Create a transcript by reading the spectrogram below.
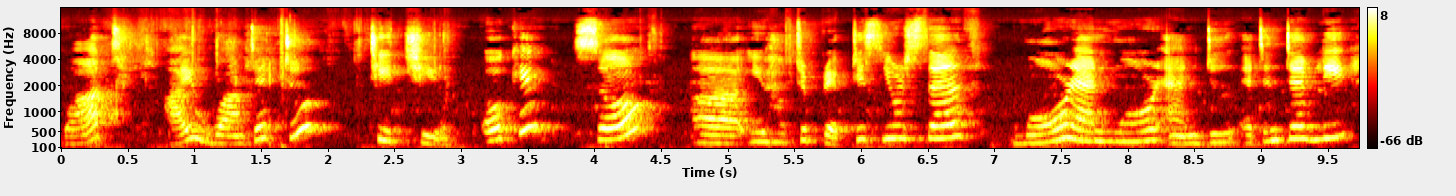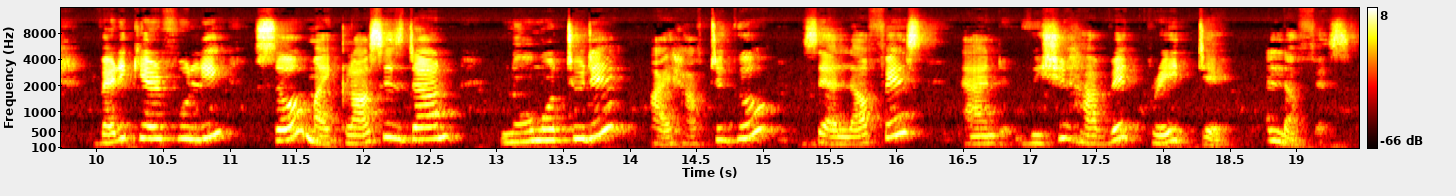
what I wanted to teach you. Okay. So, uh, you have to practice yourself more and more and do attentively, very carefully. So my class is done. No more today. I have to go. Say Allah Hafiz and wish you have a great day. Allah Hafiz.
